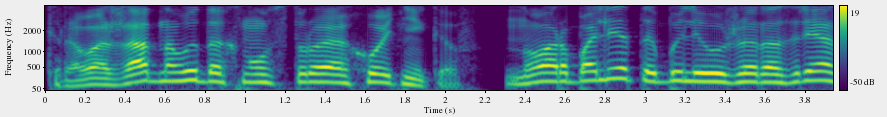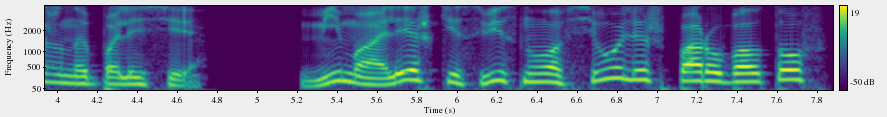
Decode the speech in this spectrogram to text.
Кровожадно выдохнул строй охотников, но арбалеты были уже разряжены по лисе. Мимо Олежки свистнуло всего лишь пару болтов,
